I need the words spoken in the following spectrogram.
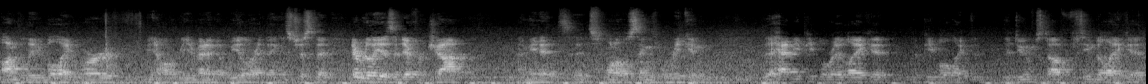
unbelievable like we're you know reinventing the wheel or anything. It's just that it really is a different genre. I mean, it's it's one of those things where we can the heavy people really like it. The people like the, the doom stuff seem to like it,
